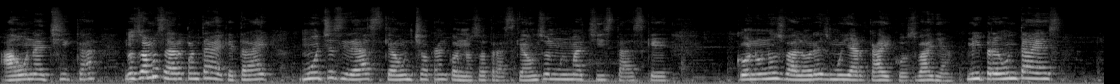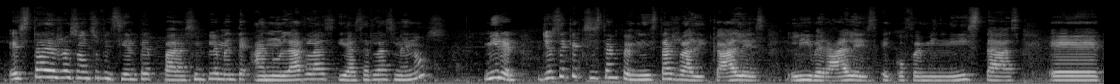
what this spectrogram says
a una chica, nos vamos a dar cuenta de que trae muchas ideas que aún chocan con nosotras, que aún son muy machistas, que con unos valores muy arcaicos, vaya. Mi pregunta es, ¿esta es razón suficiente para simplemente anularlas y hacerlas menos? Miren, yo sé que existen feministas radicales, liberales, ecofeministas, eh,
